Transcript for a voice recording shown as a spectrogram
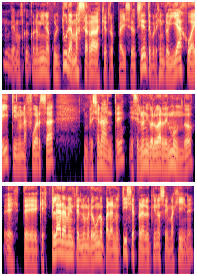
digamos, economía y una cultura más cerradas que otros países de Occidente. Por ejemplo, Yahoo ahí tiene una fuerza impresionante, es el único lugar del mundo, este, que es claramente el número uno para noticias, para lo que uno se imagine.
